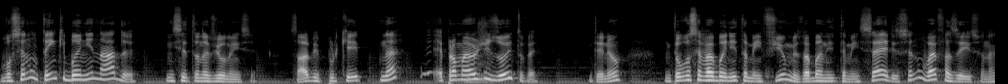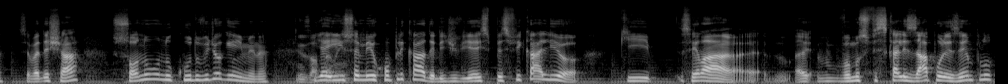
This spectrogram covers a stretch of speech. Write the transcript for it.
você não tem que banir nada incitando a violência, sabe? Porque, né? É para maior de 18, velho. Entendeu? Então você vai banir também filmes, vai banir também séries, você não vai fazer isso, né? Você vai deixar só no, no cu do videogame, né? Exatamente. E aí isso é meio complicado, ele devia especificar ali, ó, que sei lá, é, é, vamos fiscalizar, por exemplo,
